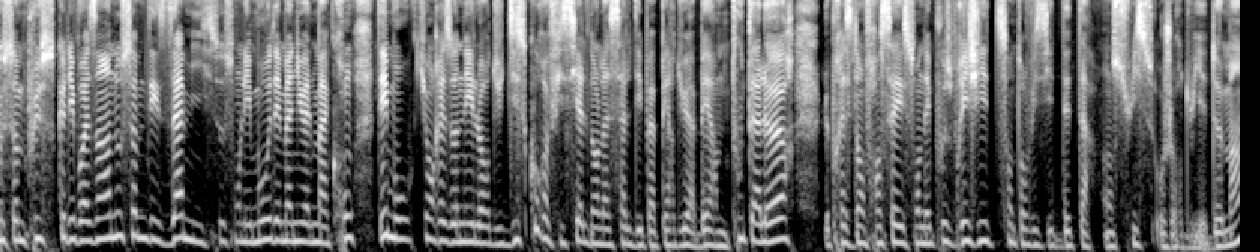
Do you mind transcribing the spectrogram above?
Nous sommes plus que des voisins, nous sommes des amis. Ce sont les mots d'Emmanuel Macron, des mots qui ont résonné lors du discours officiel dans la salle des pas perdus à Berne tout à l'heure. Le président français et son épouse Brigitte sont en visite d'État en Suisse aujourd'hui et demain.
